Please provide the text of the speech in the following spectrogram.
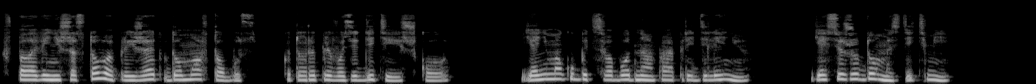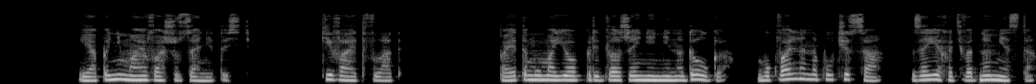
В половине шестого приезжает к дому автобус, который привозит детей из школы. Я не могу быть свободна по определению. Я сижу дома с детьми. Я понимаю вашу занятость. Кивает Влад. Поэтому мое предложение ненадолго, буквально на полчаса, заехать в одно место.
